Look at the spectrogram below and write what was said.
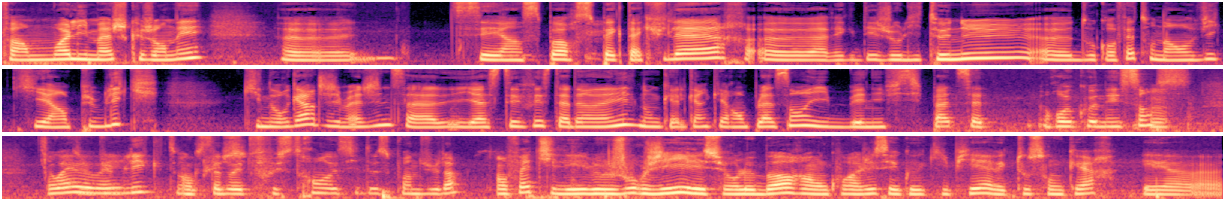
Enfin, moi, l'image que j'en ai, euh, c'est un sport spectaculaire, euh, avec des jolies tenues. Euh, donc, en fait, on a envie qu'il y ait un public qui nous regarde, j'imagine. Il y a cet effet, cette adrénaline. Donc, quelqu'un qui est remplaçant, il bénéficie pas de cette reconnaissance du public. Donc ça doit être frustrant aussi de ce point de vue-là. En fait, il est le jour J, il est sur le bord à encourager ses coéquipiers avec tout son cœur. Et, euh,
